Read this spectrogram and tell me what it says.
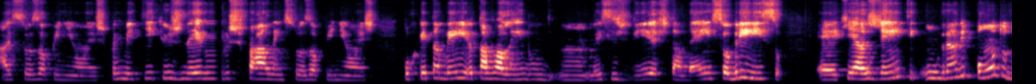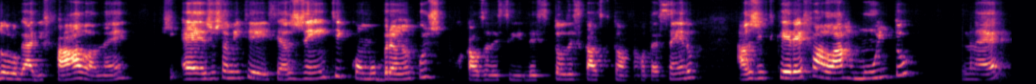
as suas opiniões, permitir que os negros falem suas opiniões. Porque também eu estava lendo um, um, esses dias também sobre isso, é, que a gente, um grande ponto do lugar de fala, né, é justamente esse, a gente como brancos, por causa desse, desse todo esse caso que estão acontecendo, a gente querer falar muito, né?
